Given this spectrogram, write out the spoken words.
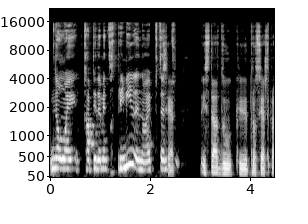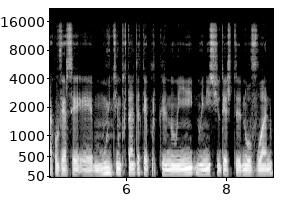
não é rapidamente reprimida, não é? Portanto. Certo. Esse dado que trouxeste para a conversa é, é muito importante, até porque no, no início deste novo ano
